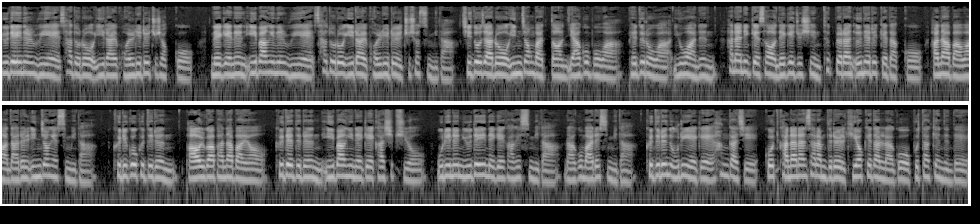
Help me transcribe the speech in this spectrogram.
유대인을 위해 사도로 일할 권리를 주셨고 내게는 이방인을 위해 사도로 일할 권리를 주셨습니다. 지도자로 인정받던 야고보와 베드로와 요한은 하나님께서 내게 주신 특별한 은혜를 깨닫고 바나바와 나를 인정했습니다. 그리고 그들은 바울과 바나바여 그대들은 이방인에게 가십시오. 우리는 유대인에게 가겠습니다. 라고 말했습니다. 그들은 우리에게 한 가지 곧 가난한 사람들을 기억해 달라고 부탁했는데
